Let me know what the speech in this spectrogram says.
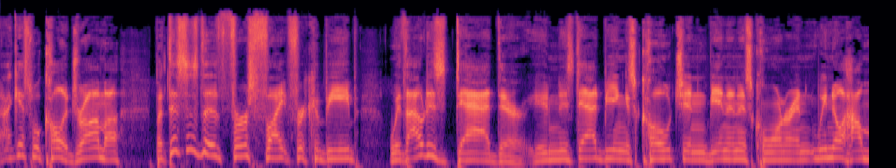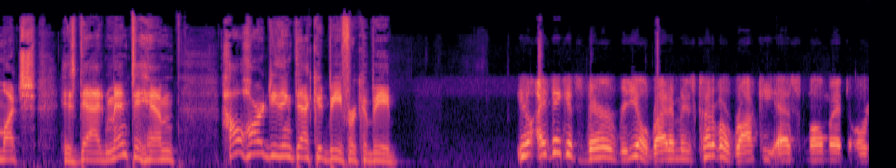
I guess we'll call it drama, but this is the first fight for Khabib without his dad there, and his dad being his coach and being in his corner, and we know how much his dad meant to him. How hard do you think that could be for Khabib? You know, I think it's very real, right? I mean, it's kind of a Rocky S moment or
